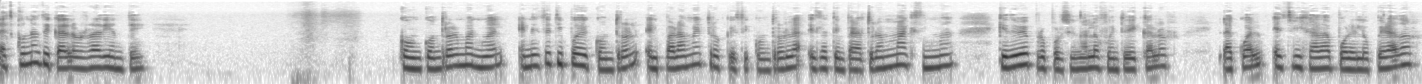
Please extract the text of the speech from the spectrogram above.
Las cunas de calor radiante con control manual, en este tipo de control el parámetro que se controla es la temperatura máxima que debe proporcionar la fuente de calor, la cual es fijada por el operador.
